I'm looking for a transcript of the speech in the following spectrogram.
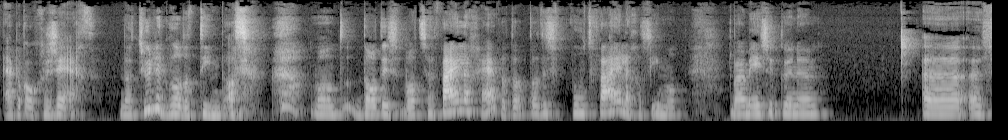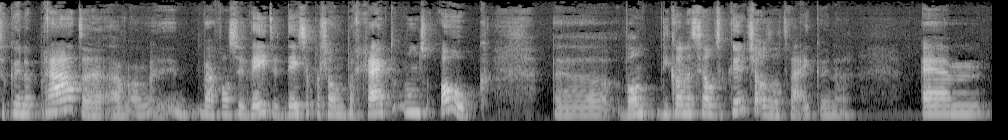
heb ik ook gezegd, natuurlijk wil dat team dat. Want dat is wat ze veilig hebben. Dat, dat is, voelt veilig als iemand waarmee ze kunnen, uh, ze kunnen praten. Uh, waarvan ze weten, deze persoon begrijpt ons ook. Want die kan hetzelfde kuntje als dat wij kunnen. Um,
